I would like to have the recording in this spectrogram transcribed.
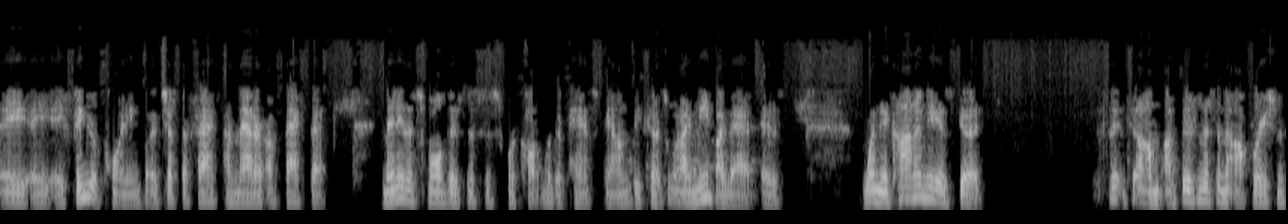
a, a, a, finger pointing, but it's just a fact, a matter of fact that many of the small businesses were caught with their pants down because what I mean by that is when the economy is good, um, a business and operations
